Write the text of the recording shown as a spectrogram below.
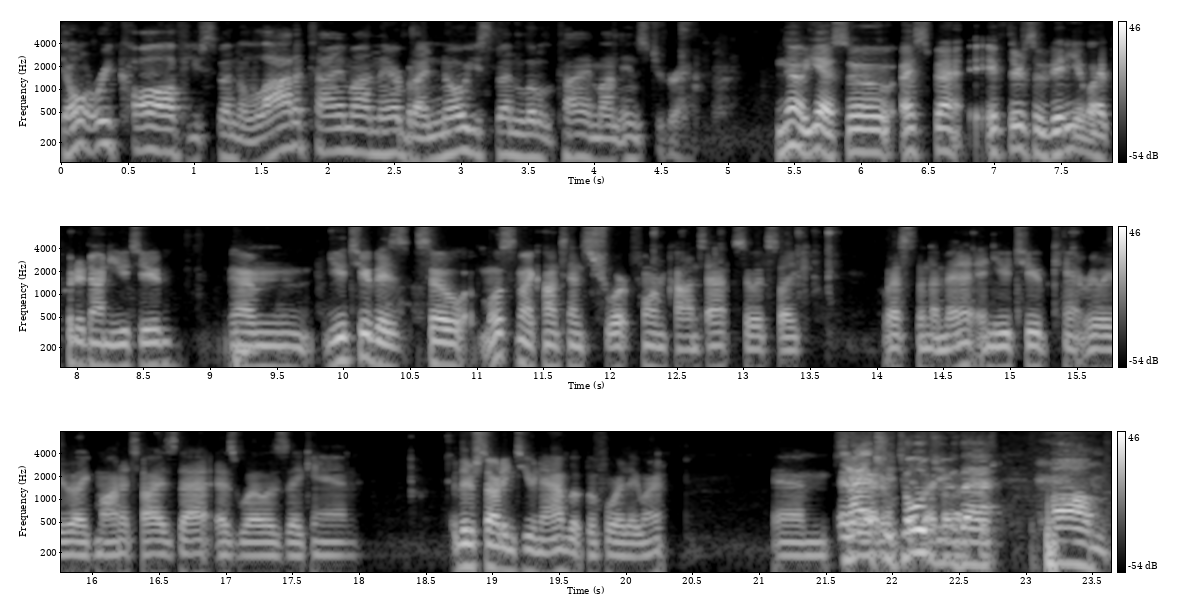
don't recall if you spend a lot of time on there, but I know you spend a little time on Instagram. No, yeah. So I spent if there's a video, I put it on YouTube. Um, YouTube is so most of my content's short form content, so it's like less than a minute, and YouTube can't really like monetize that as well as they can. They're starting to now, but before they weren't. Um, so and I actually don't told get, like, a you that um,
